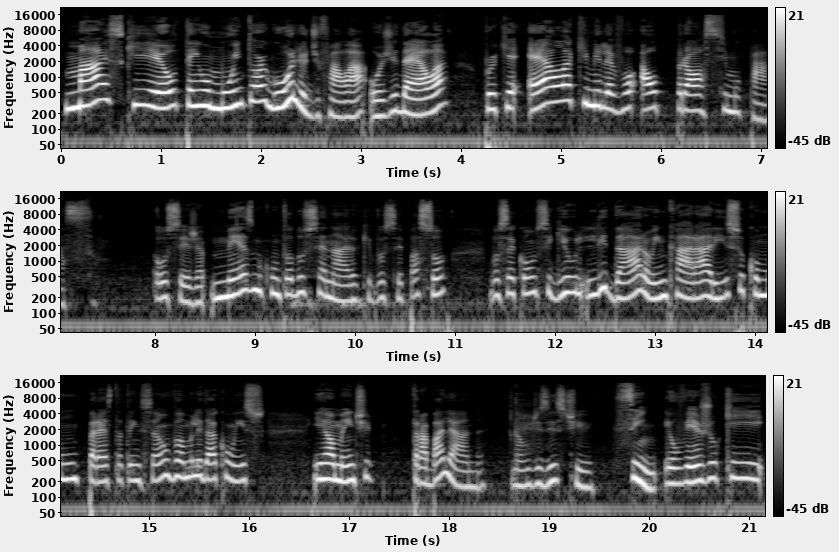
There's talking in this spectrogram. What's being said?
mas que eu tenho muito orgulho de falar hoje dela, porque ela que me levou ao próximo passo. Ou seja, mesmo com todo o cenário que você passou, você conseguiu lidar ou encarar isso como um presta atenção, vamos lidar com isso e realmente trabalhar, né? Não desistir. Sim, eu vejo que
